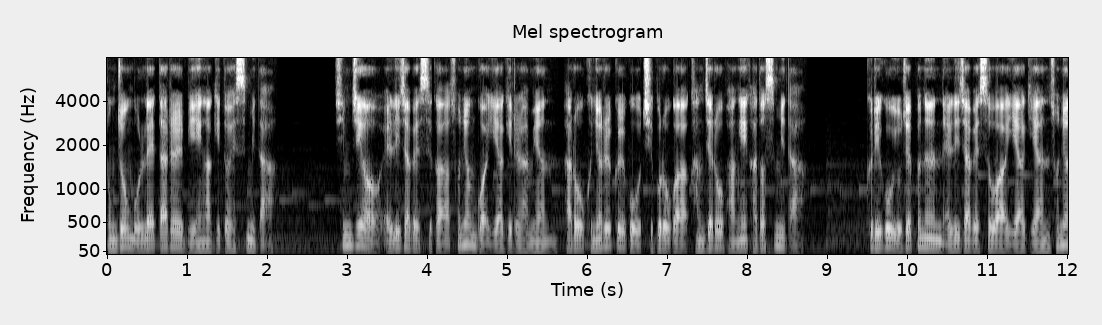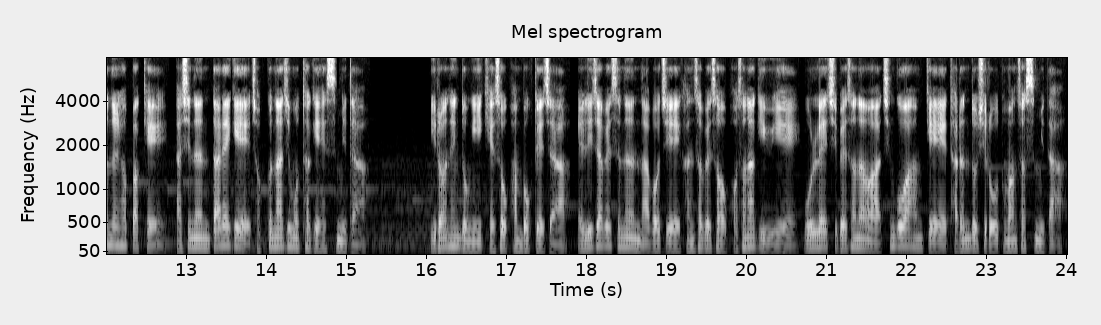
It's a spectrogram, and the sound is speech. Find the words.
종종 몰래 딸을 미행하기도 했습니다. 심지어 엘리자베스가 소년과 이야기를 하면 바로 그녀를 끌고 집으로 가 강제로 방에 가뒀습니다. 그리고 요제프는 엘리자베스와 이야기한 소년을 협박해 다시는 딸에게 접근하지 못하게 했습니다. 이런 행동이 계속 반복되자 엘리자베스는 아버지의 간섭에서 벗어나기 위해 몰래 집에서 나와 친구와 함께 다른 도시로 도망쳤습니다.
